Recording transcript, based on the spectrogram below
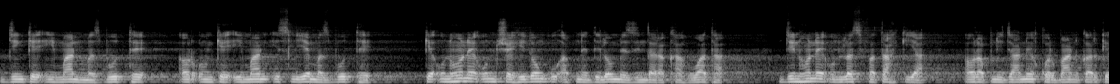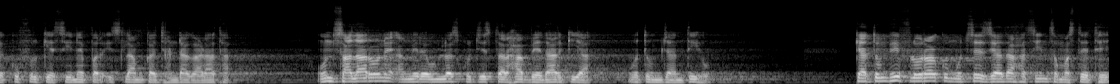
جن کے ایمان مضبوط تھے اور ان کے ایمان اس لیے مضبوط تھے کہ انہوں نے ان شہیدوں کو اپنے دلوں میں زندہ رکھا ہوا تھا، جنہوں نے انلس فتح کیا اور اپنی جانیں قربان کر کے کفر کے سینے پر اسلام کا جھنڈا گاڑا تھا۔ ان سالاروں نے امیر انلس کو جس طرح بیدار کیا، وہ تم جانتی ہو۔ کیا تم بھی فلورا کو مجھ سے زیادہ حسین سمجھتے تھے؟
